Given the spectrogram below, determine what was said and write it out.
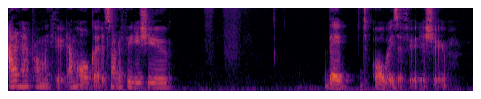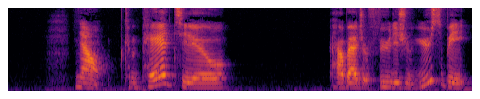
I don't have a problem with food. I'm all good. It's not a food issue babe it's always a food issue now compared to how bad your food issue used to be,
